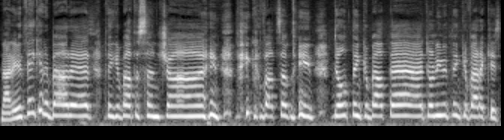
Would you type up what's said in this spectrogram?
not even thinking about it. Think about the sunshine. Think about something. Don't think about that. Don't even think about it because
